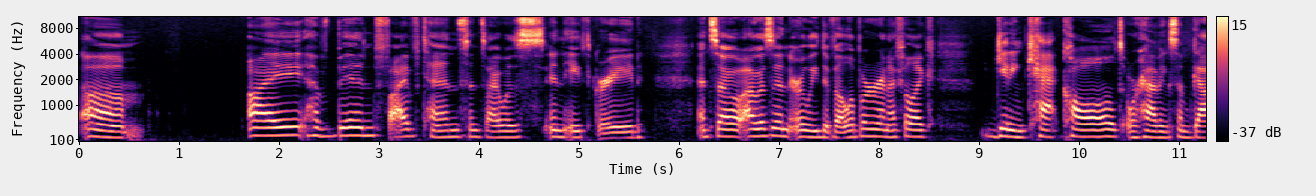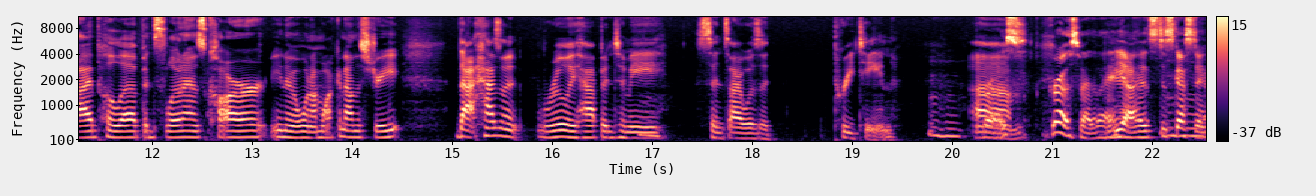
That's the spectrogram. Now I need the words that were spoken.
um, I have been five ten since I was in eighth grade, and so I was an early developer, and I feel like getting catcalled or having some guy pull up and slow down his car, you know, when I'm walking down the street, that hasn't really happened to me since I was a preteen. Gross. Gross, by the way. Yeah, it's disgusting.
